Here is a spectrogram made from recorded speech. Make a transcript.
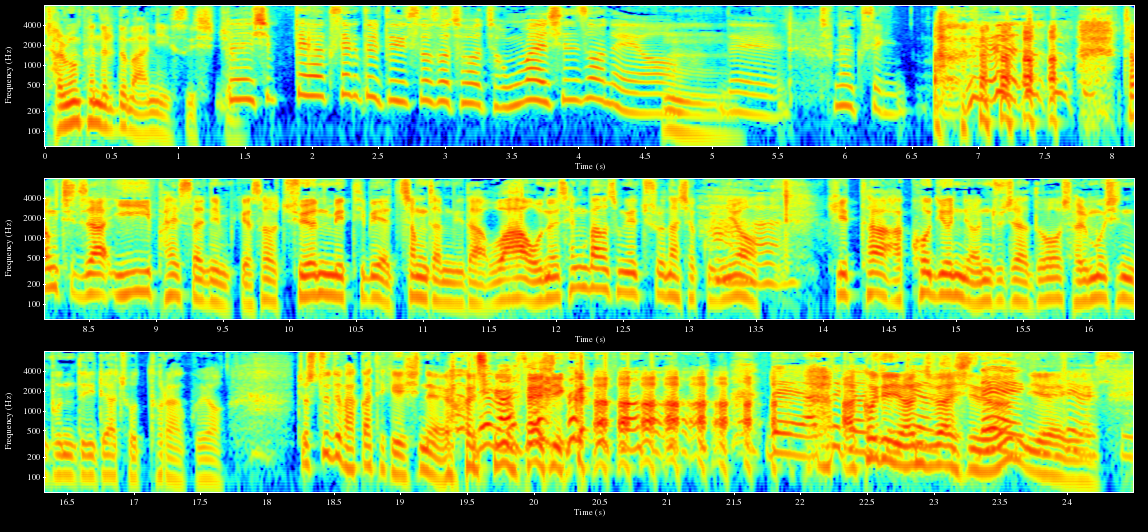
젊은 팬들도 많이 있으시죠. 네, 10대 학생들도 있어서 저 정말 신선해요. 음. 네. 중학생. 청취자 2284님께서 주현미 TV 애청자입니다. 와, 오늘 생방송에 출연하셨군요. 아. 기타, 아코디언 연 주자도 젊으신 분들이라 좋더라고요. 저 스튜디오 바깥에 계시네요. 네, 지금 맞아요. 뵈니까. 네, 아코디언. 연주하시는 네, 예, 예. 씨.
